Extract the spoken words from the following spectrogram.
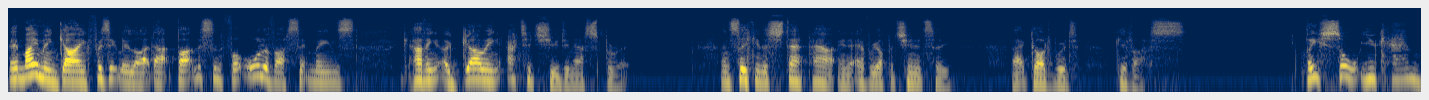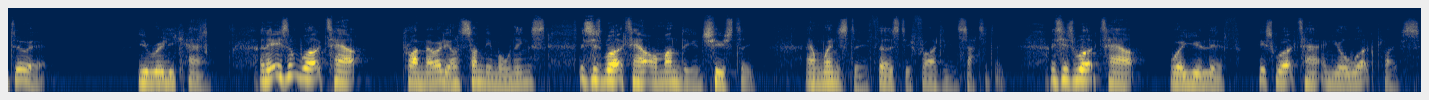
It may mean going physically like that, but listen, for all of us, it means having a going attitude in our spirit and seeking to step out in every opportunity that God would give us. Be salt. You can do it. You really can. And it isn't worked out primarily on Sunday mornings. This is worked out on Monday and Tuesday and Wednesday, Thursday, Friday, and Saturday. This is worked out where you live. It's worked out in your workplace.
